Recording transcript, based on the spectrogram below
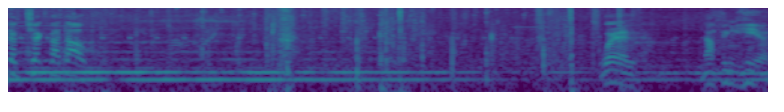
Better check that out. Well, nothing here.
